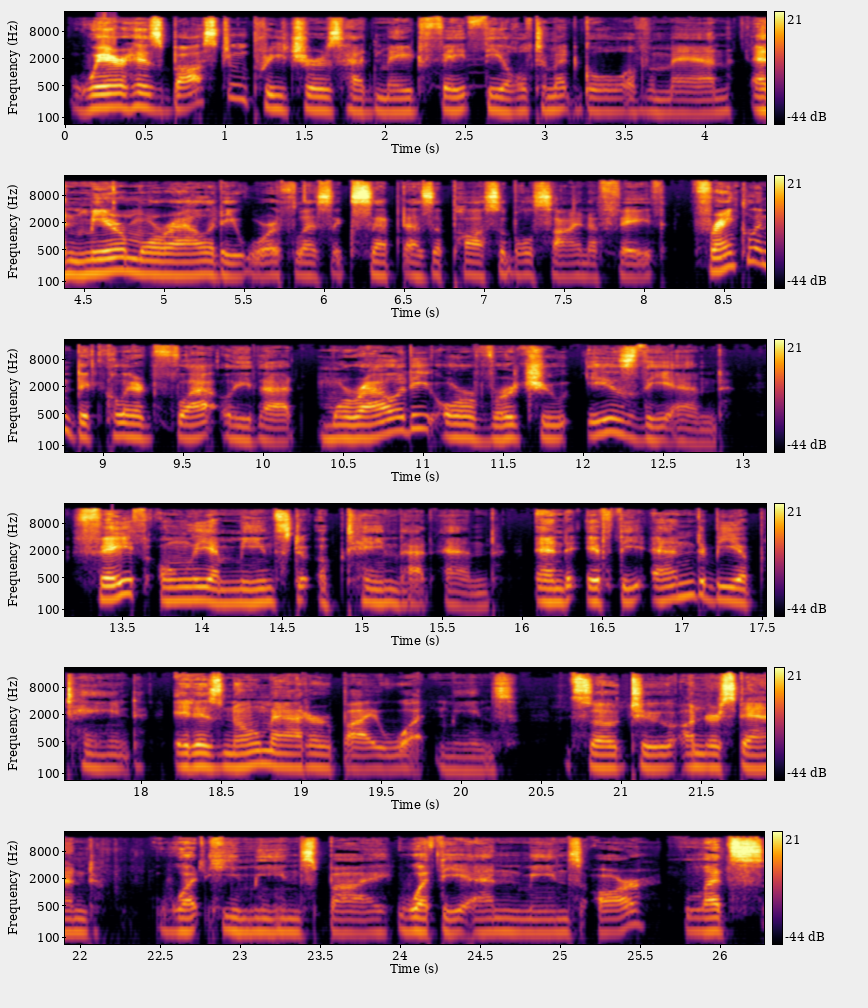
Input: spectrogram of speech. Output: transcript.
where his Boston preachers had made faith the ultimate goal of a man, and mere morality worthless except as a possible sign of faith, Franklin declared flatly that morality or virtue is the end, faith only a means to obtain that end. And if the end be obtained, it is no matter by what means. So, to understand what he means by what the end means are, let's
